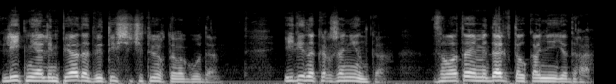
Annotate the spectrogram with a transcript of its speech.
Летняя Олимпиада 2004 года. Ирина Коржаненко. Золотая медаль в толкании ядра.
